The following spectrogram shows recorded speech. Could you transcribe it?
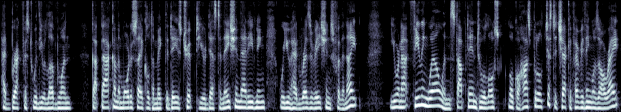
had breakfast with your loved one, got back on the motorcycle to make the day's trip to your destination that evening where you had reservations for the night. You were not feeling well and stopped into a lo- local hospital just to check if everything was all right,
